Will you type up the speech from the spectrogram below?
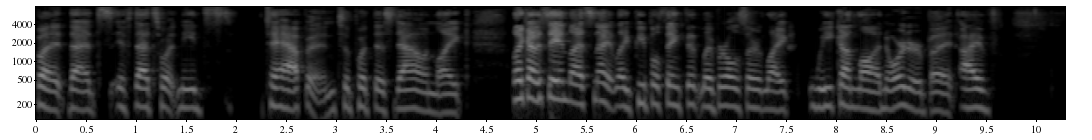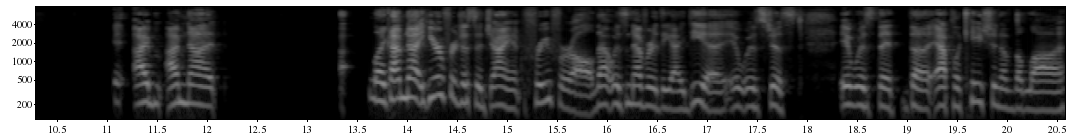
but that's if that's what needs to happen to put this down like like i was saying last night like people think that liberals are like weak on law and order but i've i'm i'm not like i'm not here for just a giant free for all that was never the idea. It was just it was that the application of the law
